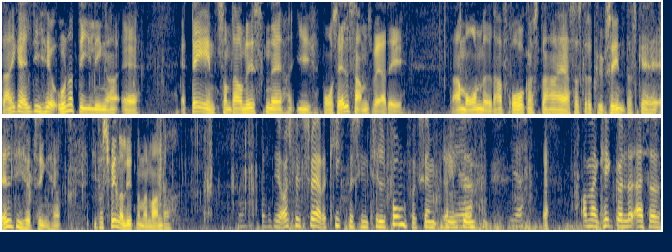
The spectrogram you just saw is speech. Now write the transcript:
der ikke er alle de her underdelinger af, af dagen, som der jo næsten er i vores allesammens hverdag. Der er morgenmad, der er frokost, der er, så skal der købes ind, der skal alle de her ting her. De forsvinder lidt, når man vandrer. Altså, det er også lidt svært at kigge på sin telefon, for eksempel, ja. hele tiden. Ja. ja. Og man kan ikke gøre altså,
